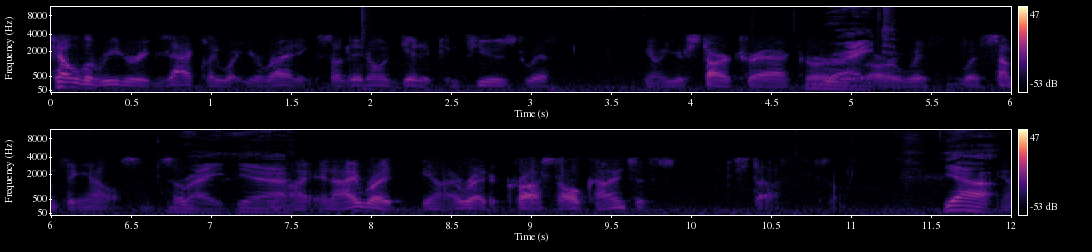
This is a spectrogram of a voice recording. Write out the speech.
tell the reader exactly what you're writing, so they don't get it confused with you know your Star Trek or Right. or with with something else. And so, right. you know, Yeah. I, and I write you know I write across all kinds of stuff. So Yeah. Yeah.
